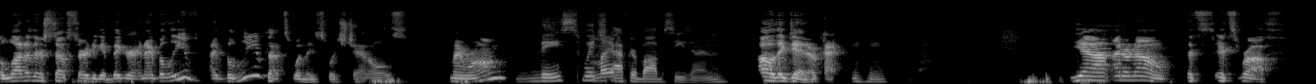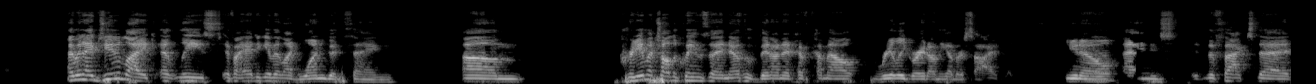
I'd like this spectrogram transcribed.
a lot of their stuff started to get bigger, and I believe I believe that's when they switched channels. Am I wrong? They switched My- after Bob's season. Oh, they did. Okay. hmm Yeah, I don't know. It's it's rough. I mean, I do like at least if I had to give it like one good thing, um, pretty much all the queens that I know who've been on it have come out really great on the other side. You know, and the fact that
